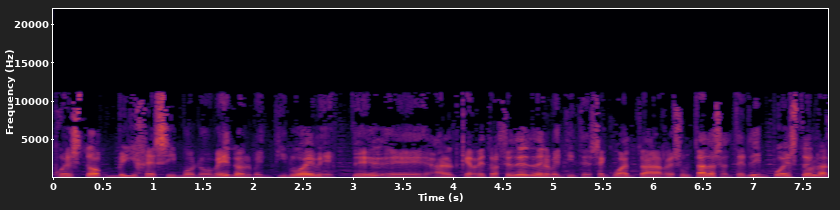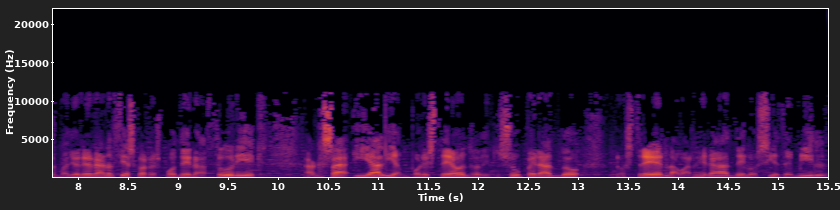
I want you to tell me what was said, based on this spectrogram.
puesto vigésimo noveno, el 29, eh, eh, al que retrocede del 23. En cuanto a resultados antes de impuestos, las mayores ganancias corresponden a Zurich, AXA y Allianz por este orden, superando los tres la barrera de los 7.000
